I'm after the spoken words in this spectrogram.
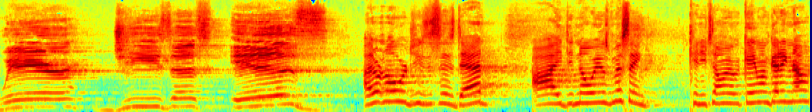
Where Jesus is? I don't know where Jesus is, Dad. I didn't know he was missing. Can you tell me what game I'm getting now?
